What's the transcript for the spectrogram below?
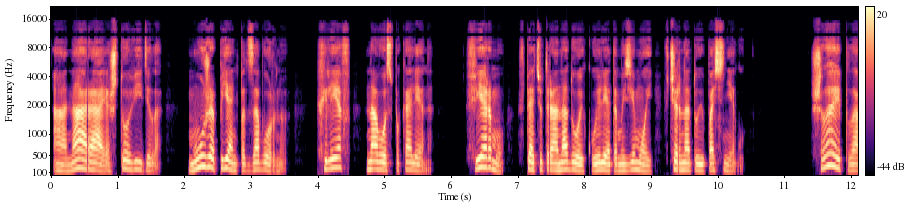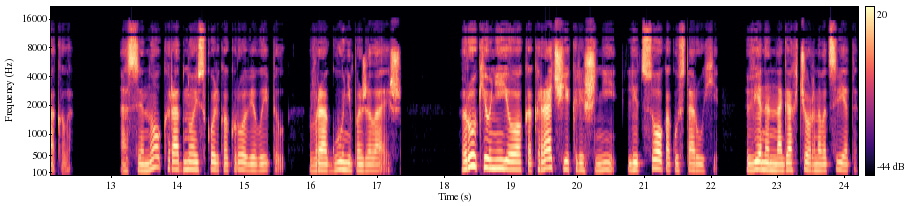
А она, Рая, что видела? Мужа пьянь подзаборную, хлев, навоз по колено, ферму в пять утра на дойку и летом, и зимой, в черноту и по снегу. Шла и плакала. А сынок родной сколько крови выпил, врагу не пожелаешь. Руки у нее, как рачьи клешни, лицо, как у старухи, вены на ногах черного цвета.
